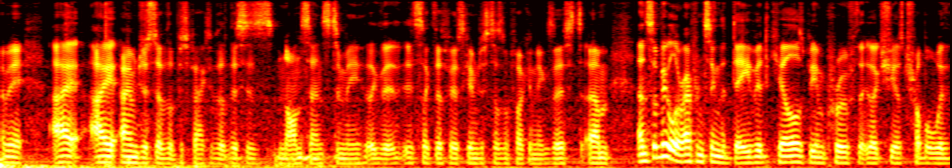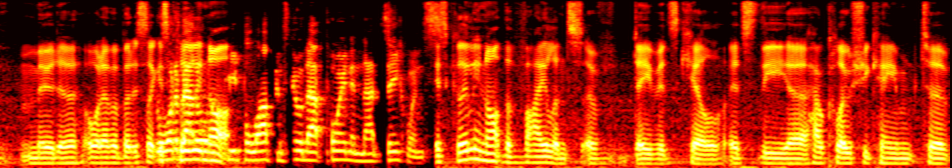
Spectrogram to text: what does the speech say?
I mean, I, I, I'm just of the perspective that this is nonsense to me. Like, it's like the first game just doesn't fucking exist. Um, and some people are referencing the David kill as being proof that like she has trouble with murder or whatever. But it's like But it's what about clearly not. people up until that point in that sequence? It's clearly not the violence of David's kill. It's the uh, how close she came to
